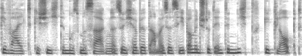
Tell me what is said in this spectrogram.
Gewaltgeschichte, muss man sagen. Also ich habe ja damals als Hebammenstudentin nicht geglaubt,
